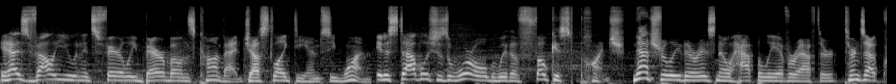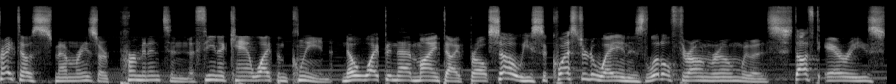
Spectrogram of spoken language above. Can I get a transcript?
It has value in its fairly bare-bones combat, just like DMC1. It establishes a world with a focused punch. Naturally, there is no happily ever after. Turns out Kratos' memories are permanent and Athena can't wipe him clean. No wiping that mind type, bro. So he's sequestered away in his little throne room with a stuffed Ares,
